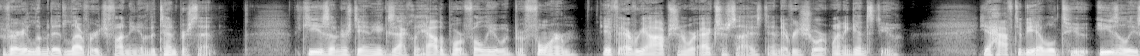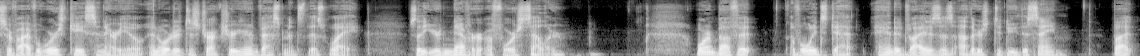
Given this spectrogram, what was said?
very limited leverage funding of the 10%. The key is understanding exactly how the portfolio would perform if every option were exercised and every short went against you. You have to be able to easily survive a worst case scenario in order to structure your investments this way so that you're never a forced seller. Warren Buffett avoids debt and advises others to do the same. But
